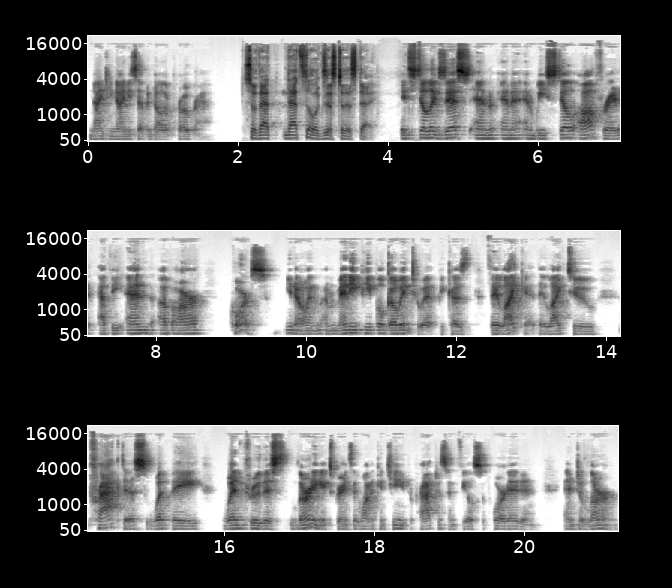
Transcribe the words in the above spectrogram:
1997 dollar program. So that that still exists to this day. It still exists, and and and we still offer it at the end of our course you know, and, and many people go into it because they like it. They like to practice what they went through this learning experience. They want to continue to practice and feel supported and and to learn.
